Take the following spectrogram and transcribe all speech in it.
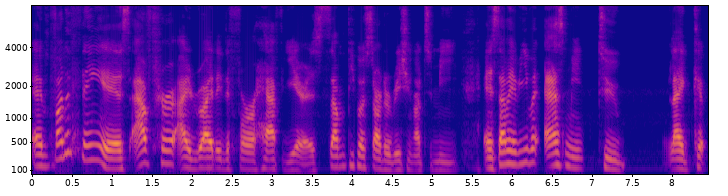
And funny thing is, after I write it for half years, some people started reaching out to me, and some have even asked me to like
